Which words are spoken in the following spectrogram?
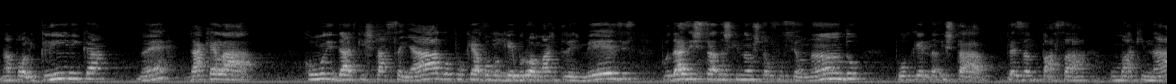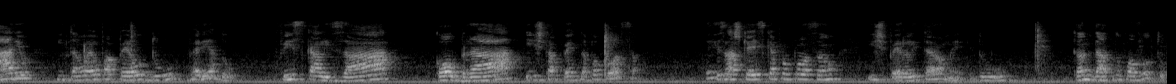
na policlínica, né? daquela comunidade que está sem água, porque a bomba Sim. quebrou há mais de três meses, das estradas que não estão funcionando, porque está precisando passar o maquinário. Então, é o papel do vereador. Fiscalizar, cobrar e estar perto da população. Eles acham que é isso que a população espera, literalmente, do candidato no qual votou.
